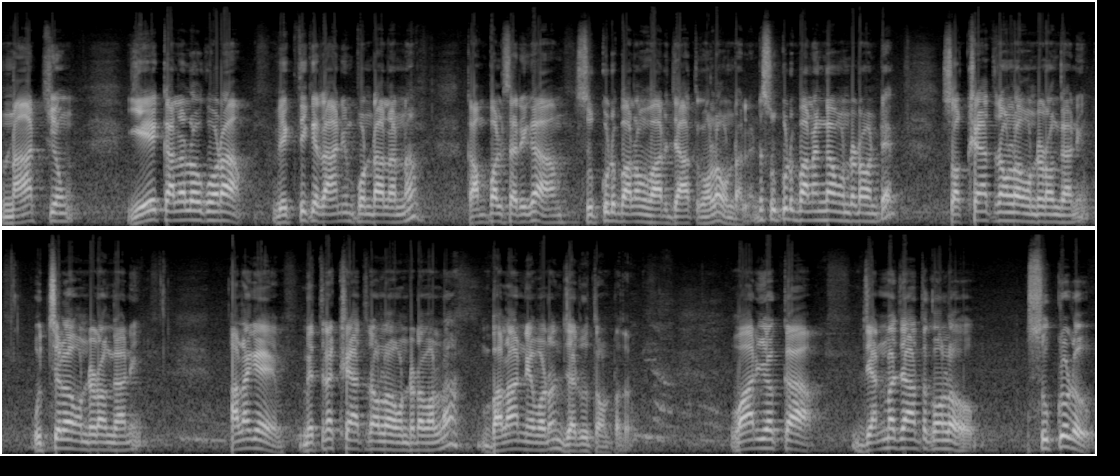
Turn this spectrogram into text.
నాట్యం ఏ కళలో కూడా వ్యక్తికి రాణింపు ఉండాలన్నా కంపల్సరిగా శుక్రుడు బలం వారి జాతకంలో ఉండాలి. అంటే శుక్రుడు బలంగా ఉండడం అంటే స్వక్షేత్రంలో ఉండడం కానీ ఉచ్చలో ఉండడం కానీ అలాగే మిత్రక్షేత్రంలో ఉండడం వల్ల బలాన్ని ఇవ్వడం జరుగుతూ ఉంటుంది. వారి యొక్క జన్మజాతకంలో శుక్రుడు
